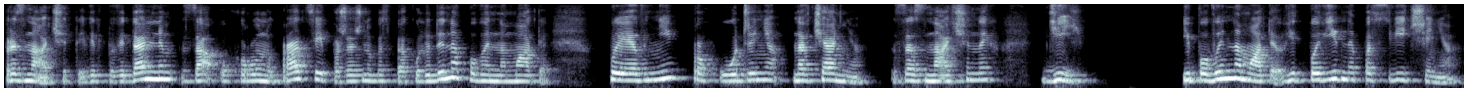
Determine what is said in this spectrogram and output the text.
призначити відповідальним за охорону праці і пожежну безпеку. Людина повинна мати певні проходження навчання зазначених дій і повинна мати відповідне посвідчення.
